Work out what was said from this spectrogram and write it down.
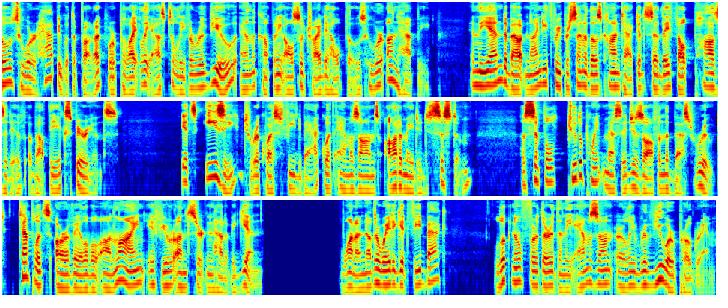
Those who were happy with the product were politely asked to leave a review, and the company also tried to help those who were unhappy. In the end, about 93% of those contacted said they felt positive about the experience. It's easy to request feedback with Amazon's automated system. A simple, to the point message is often the best route. Templates are available online if you're uncertain how to begin. Want another way to get feedback? Look no further than the Amazon Early Reviewer program.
